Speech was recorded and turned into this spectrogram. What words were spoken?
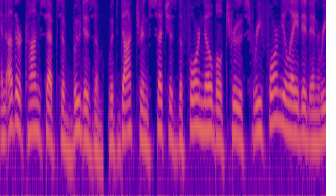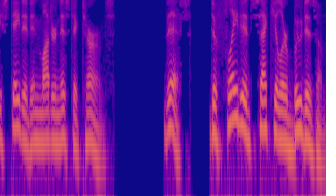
and other concepts of Buddhism, with doctrines such as the Four Noble Truths reformulated and restated in modernistic terms. This deflated secular Buddhism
